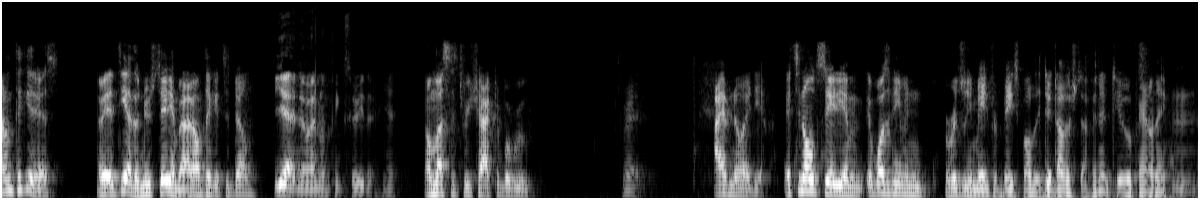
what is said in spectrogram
don't think it is. I mean, it's, yeah, the new stadium, but I don't think it's a dome Yeah, no, I don't think so either. Yeah, unless it's retractable roof. right. I have no idea. It's an old stadium. It wasn't even originally made for baseball. They did other stuff in it too, apparently.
